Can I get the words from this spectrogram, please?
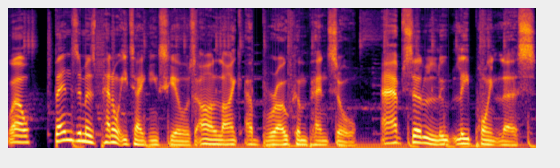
Well, Benzema's penalty taking skills are like a broken pencil. Absolutely pointless.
